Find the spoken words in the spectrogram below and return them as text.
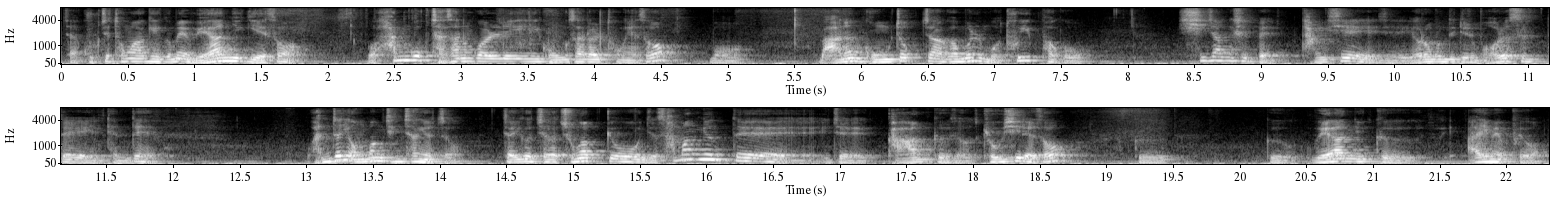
자 국제통화기금의 외환위기에서 뭐 한국 자산관리 공사를 통해서 뭐 많은 공적 자금을 뭐 투입하고 시장 실패 당시에 이제 여러분들이 좀 어렸을 때일 텐데 완전히 엉망진창이었죠. 자, 이거 제가 중학교 이제 3학년 때 이제 강, 그, 저, 교실에서 그, 그, 외환, 그, IMF요.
